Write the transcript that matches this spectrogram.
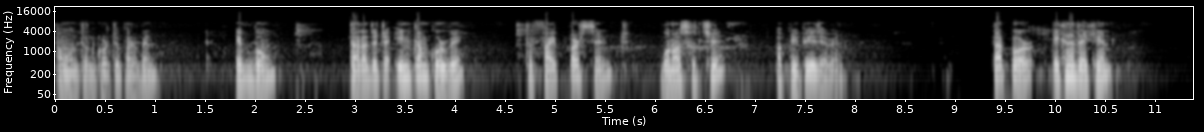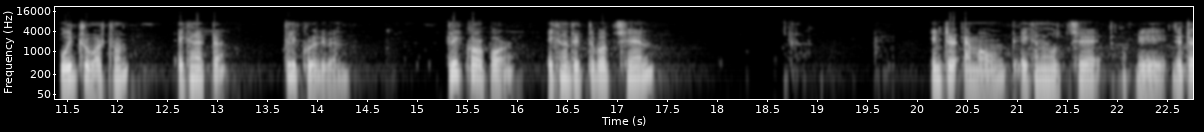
আমন্ত্রণ করতে পারবেন। এবং তারা যেটা ইনকাম করবে, তার ফাইভ পার্সেন্ট বোনাস হচ্ছে আপনি পেয়ে যাবেন। তারপর এখানে দেখেন উইথড্র বাটন এখানে একটা ক্লিক করে দিবেন। ক্লিক করার পর এখানে দেখতে পাচ্ছেন ইন্টার অ্যামাউন্ট এখানে হচ্ছে আপনি যেটা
